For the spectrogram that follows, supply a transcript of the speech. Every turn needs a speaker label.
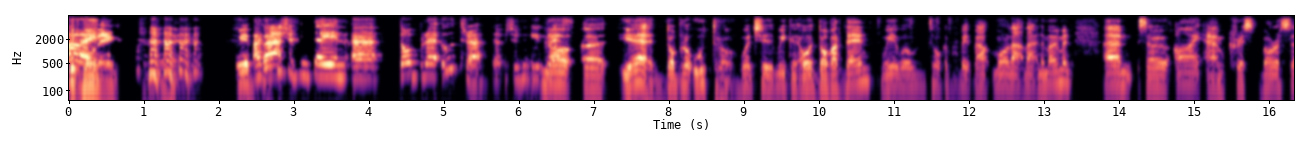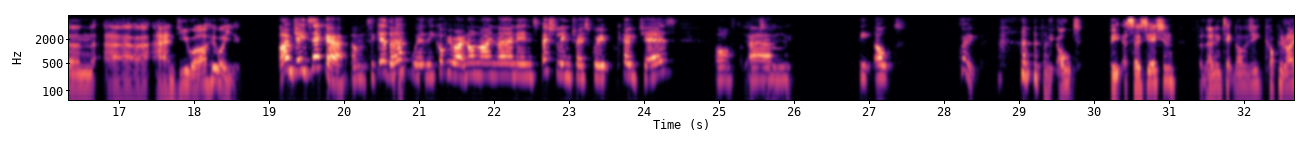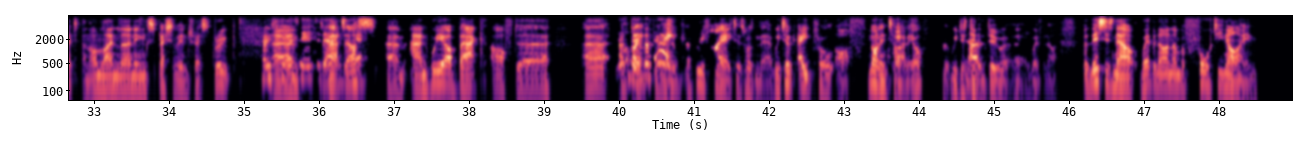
Speaker 1: Good morning. Good morning. We're
Speaker 2: I
Speaker 1: back.
Speaker 2: think you should be saying uh, Dobre Utra, shouldn't you, Chris?
Speaker 1: No, uh, yeah, dobro utro, which is, we can, or dobar den. We will talk a bit about more about that in a moment. Um, so I am Chris Morrison, uh, and you are. Who are you?
Speaker 2: I'm Jane Secker. Um, together we're the Copyright and Online Learning Special Interest Group co-chairs of um, the ALT group.
Speaker 1: the ALT, the Association for Learning Technology, Copyright and Online Learning Special Interest Group.
Speaker 2: Hosting
Speaker 1: Um,
Speaker 2: us here
Speaker 1: So
Speaker 2: today.
Speaker 1: that's
Speaker 2: yeah.
Speaker 1: us, um, and we are back after uh, a break.
Speaker 2: a break.
Speaker 1: a brief hiatus, wasn't there? We took April off, not entirely
Speaker 2: Yes.
Speaker 1: off, but we just
Speaker 2: No.
Speaker 1: didn't do a, a webinar. But this is now webinar number 49.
